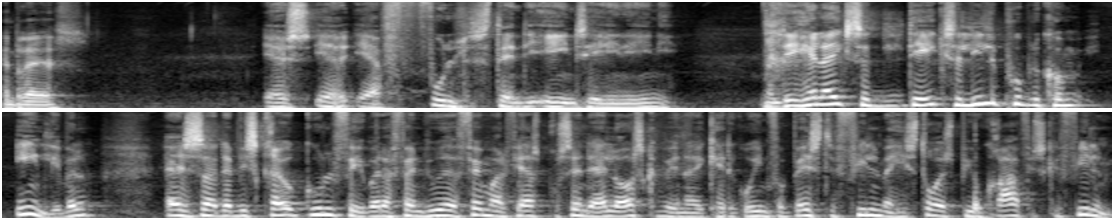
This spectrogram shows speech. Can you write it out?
Andreas? Jeg, jeg, jeg er fuldstændig en til en enig. Men det er heller ikke så, det er ikke så lille publikum egentlig, vel? Altså, da vi skrev Guldfeber, der fandt vi ud af, at 75 procent af alle Oscar-vinder i kategorien for bedste film er historisk biografiske film.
